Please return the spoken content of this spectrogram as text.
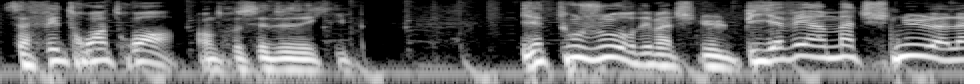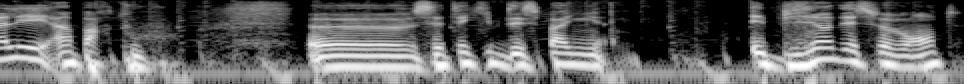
ça fait 3-3 entre ces deux équipes. Il y a toujours des matchs nuls. Puis il y avait un match nul à l'aller, un partout. Euh, cette équipe d'Espagne est bien décevante.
